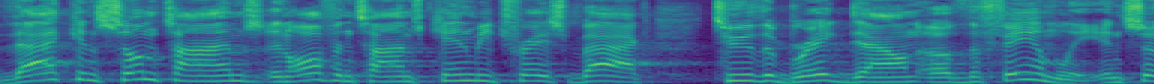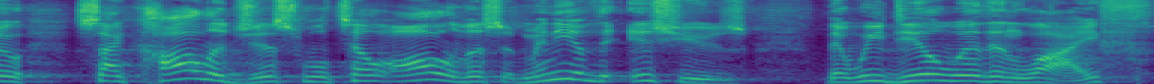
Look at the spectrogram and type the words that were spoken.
that can sometimes and oftentimes can be traced back to the breakdown of the family. And so psychologists will tell all of us that many of the issues that we deal with in life,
